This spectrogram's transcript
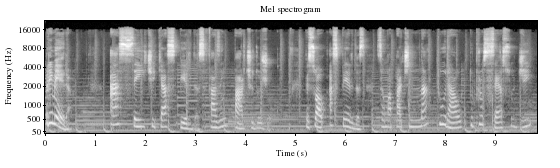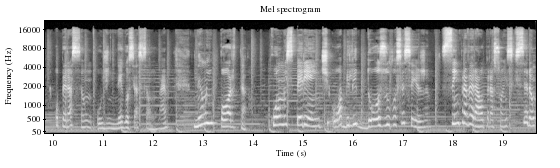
Primeira, aceite que as perdas fazem parte do jogo. Pessoal, as perdas são uma parte natural do processo de operação ou de negociação, né? Não importa quão experiente ou habilidoso você seja, sempre haverá operações que serão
